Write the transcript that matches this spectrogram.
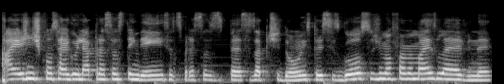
aí a gente consegue olhar para essas tendências, para essas, essas aptidões, para esses gostos de uma forma mais leve, né?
